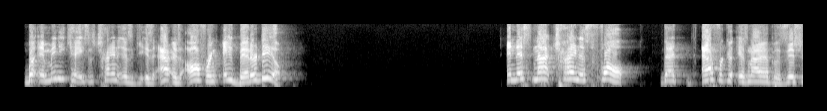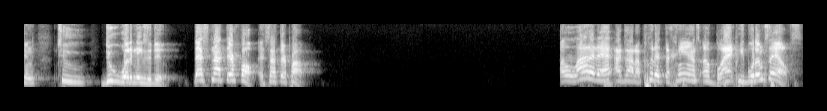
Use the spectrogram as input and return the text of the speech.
But in many cases, China is, is, is offering a better deal. And it's not China's fault that Africa is not in a position to do what it needs to do. That's not their fault. It's not their problem. A lot of that I gotta put at the hands of black people themselves.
